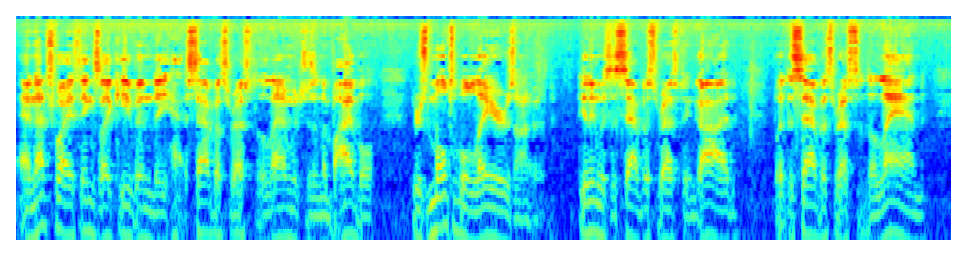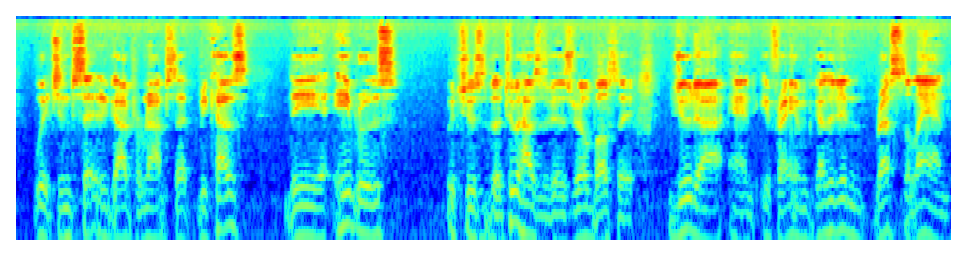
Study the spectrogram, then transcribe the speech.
and that's why things like even the Sabbath rest of the land, which is in the Bible, there's multiple layers on it dealing with the Sabbath rest in God, but the Sabbath rest of the land, which in, God pronounced that because the Hebrews, which is the two houses of Israel, both the Judah and Ephraim, because they didn't rest the land,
